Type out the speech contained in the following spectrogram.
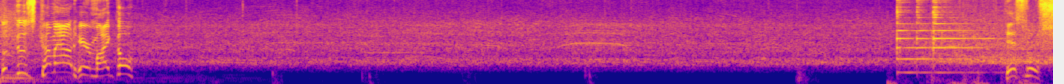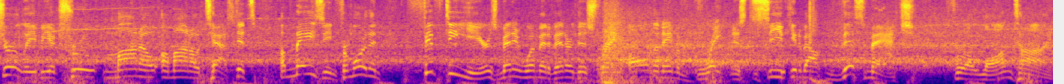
Look who's come out here, Michael. This will surely be a true mano-a-mano test. It's amazing. For more than 50 years, men and women have entered this ring all in the name of greatness to see you get about this match for a long time.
